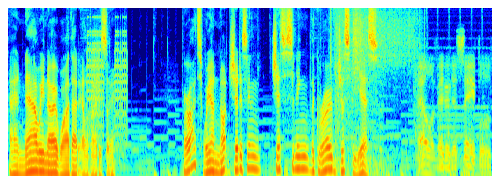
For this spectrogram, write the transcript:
And now we know why that elevator's there. Alright, we are not jettisoning, jettisoning the Grove just yes. Elevator disabled.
